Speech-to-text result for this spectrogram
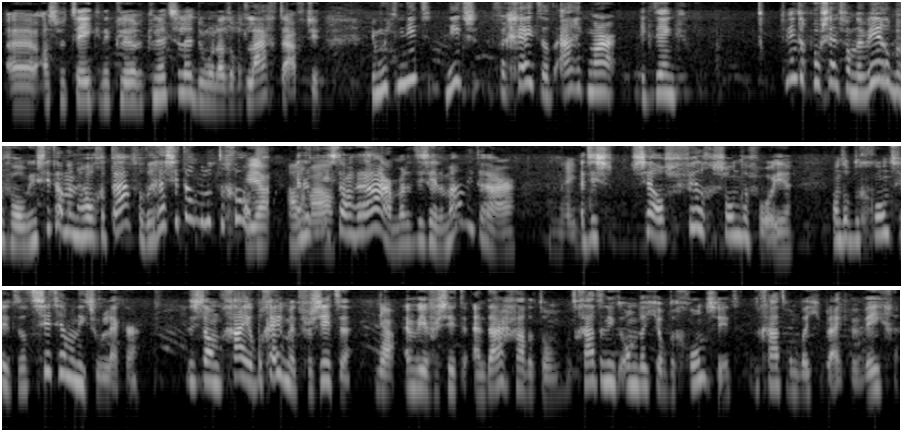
eh, als we tekenen, kleuren, knutselen, doen we dat op het lage tafeltje. Je moet niet, niet vergeten dat eigenlijk maar, ik denk, 20% van de wereldbevolking zit aan een hoge tafel. De rest zit allemaal op de grond. ja, en dat is dan raar, maar dat is helemaal niet raar. Nee. Het is zelfs veel gezonder voor je. Want op de grond zitten, dat zit helemaal niet zo lekker. Dus dan ga je op een gegeven moment verzitten. Ja. En weer verzitten. En daar gaat het om. Het gaat er niet om dat je op de grond zit. Het gaat erom dat je blijft bewegen.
